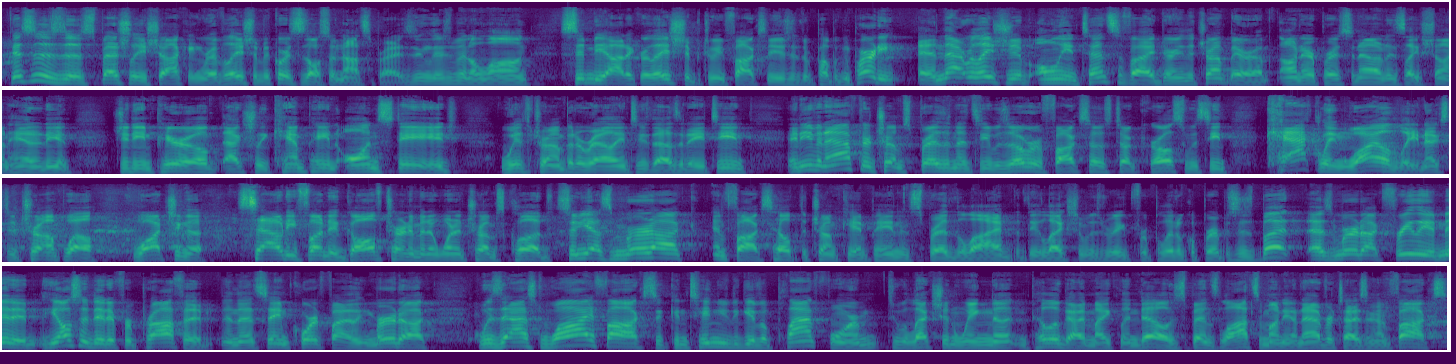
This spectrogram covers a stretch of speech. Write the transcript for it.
This is an especially shocking revelation, but of course, it's also not surprising. There's been a long symbiotic relationship between Fox News and the Republican Party, and that relationship only intensified during the Trump era. On air personalities like Sean Hannity and Jeanine Pirro actually campaigned on stage with Trump at a rally in 2018. And even after Trump's presidency was over, Fox host Tucker Carlson was seen cackling wildly next to Trump while watching a Saudi funded golf tournament at one of Trump's clubs. So, yes, Murdoch and Fox helped the Trump campaign and spread the lie that the election was rigged for political purposes. But as Murdoch freely admitted, he also did it for profit. In that same court filing, Murdoch was asked why Fox had continued to give a platform to election wingnut and pillow guy Mike Lindell, who spends lots of money on advertising on Fox.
